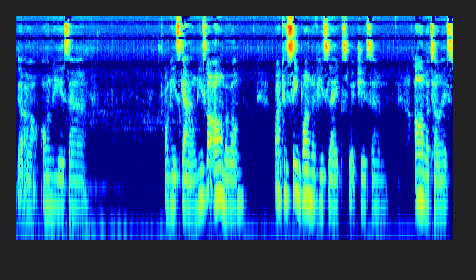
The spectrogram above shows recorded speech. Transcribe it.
that are on his uh, on his gown. He's got armour on. I can see one of his legs, which is um, armatized.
